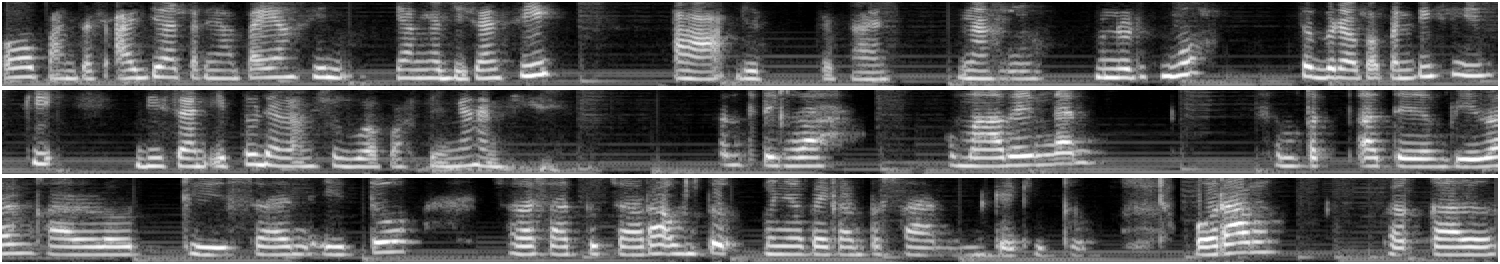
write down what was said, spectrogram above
Oh pantas aja ternyata yang si yang ngedesain si A gitu kan nah hmm. menurutmu seberapa penting sih Ki desain itu dalam sebuah postingan penting lah kemarin kan sempat ada yang bilang kalau desain itu salah satu cara untuk menyampaikan pesan kayak gitu orang bakal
